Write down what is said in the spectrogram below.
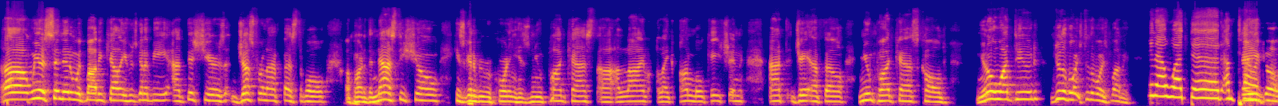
Uh, we are sitting in with Bobby Kelly, who's going to be at this year's Just for Laugh Festival, a part of the Nasty Show. He's going to be recording his new podcast, uh, live, like on location at JFL. New podcast called You Know What, Dude? Do the voice, do the voice, Bobby. You know what, dude? I'm There telling you go.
